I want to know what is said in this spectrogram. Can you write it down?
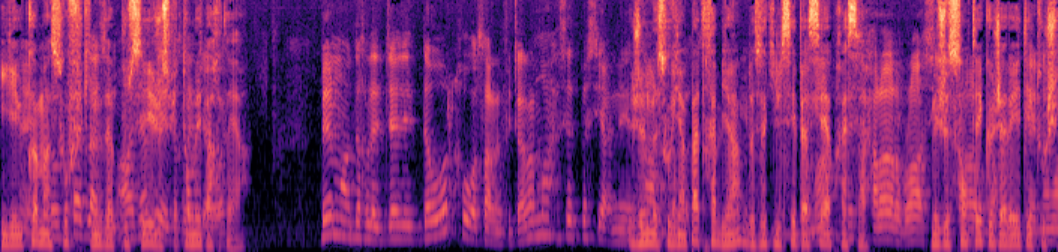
il y a eu comme un souffle qui nous a poussés et je suis tombé par terre. Je ne me souviens pas très bien de ce qu'il s'est passé après ça, mais je sentais que j'avais été touché.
